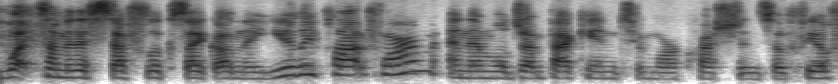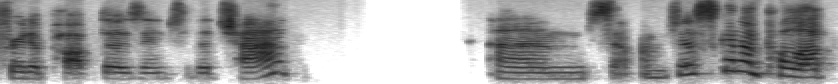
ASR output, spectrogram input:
what some of this stuff looks like on the Yuli platform, and then we'll jump back into more questions. So feel free to pop those into the chat. Um, so I'm just going to pull up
